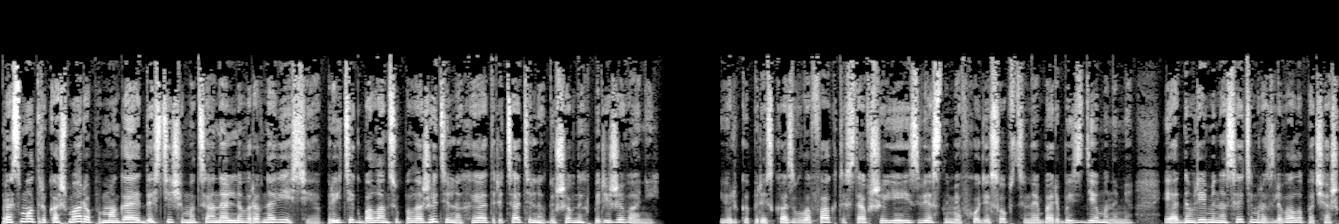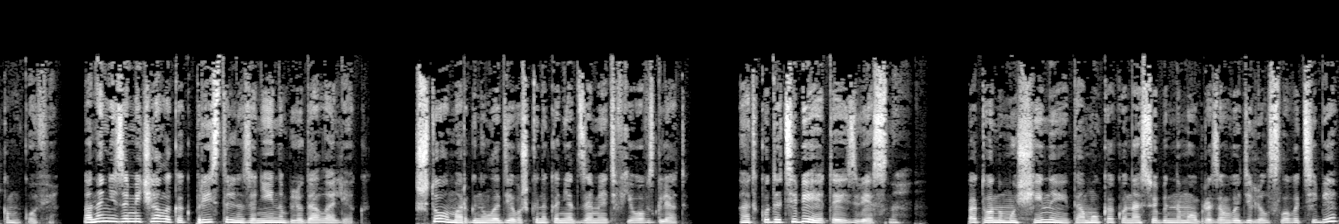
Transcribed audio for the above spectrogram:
Просмотр кошмара помогает достичь эмоционального равновесия, прийти к балансу положительных и отрицательных душевных переживаний. Юлька пересказывала факты, ставшие ей известными в ходе собственной борьбы с демонами, и одновременно с этим разливала по чашкам кофе. Она не замечала, как пристально за ней наблюдал Олег. «Что?» — моргнула девушка, наконец заметив его взгляд. «Откуда тебе это известно?» По тону мужчины и тому, как он особенным образом выделил слово «тебе»,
